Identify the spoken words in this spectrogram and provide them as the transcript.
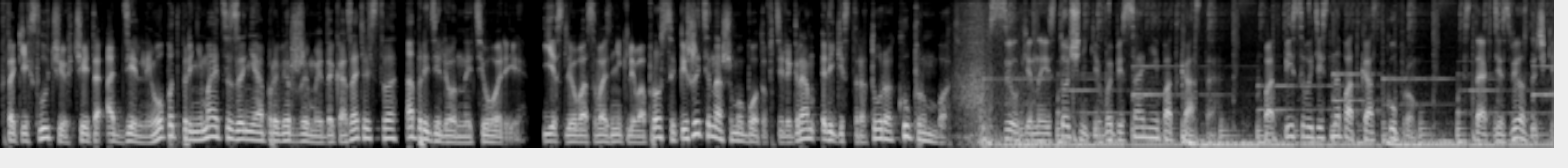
В таких случаях чей-то отдельный опыт принимается за неопровержимые доказательства определенной теории. Если у вас возникли вопросы, пишите нашему боту в Telegram регистратура Купрумбот. Ссылки на источники в описании подкаста. Подписывайтесь на подкаст Купрум. Ставьте звездочки,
